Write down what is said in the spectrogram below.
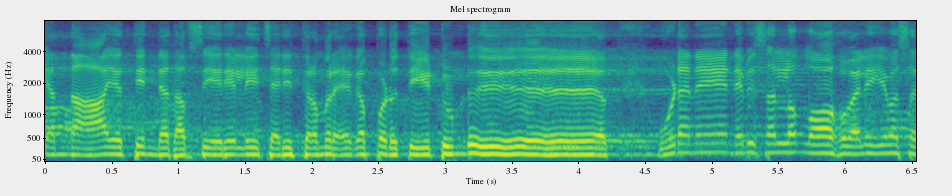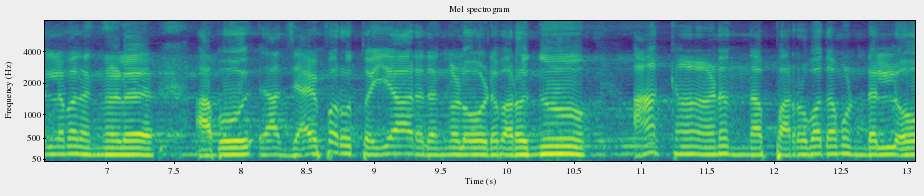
എന്ന ആയത്തിന്റെ തഫ്സീരിൽ ഈ ചരിത്രം രേഖപ്പെടുത്തിയിട്ടുണ്ട്. ഉടനെ നബി സല്ലല്ലാഹു അലൈഹി വസല്ലമ തങ്ങൾ അബൂ ജഅഫറു തയ്യാർ തങ്ങളോട് പറഞ്ഞു ആ കാണുന്ന പർവതമുണ്ടല്ലോ.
